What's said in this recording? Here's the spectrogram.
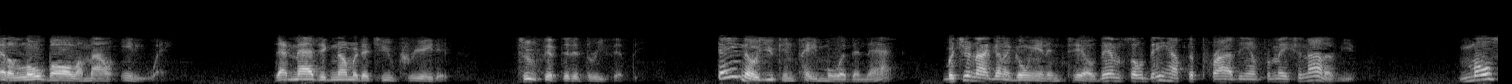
at a low ball amount anyway. That magic number that you've created, 250 to 350. They know you can pay more than that, but you're not going to go in and tell them, so they have to pry the information out of you. Most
